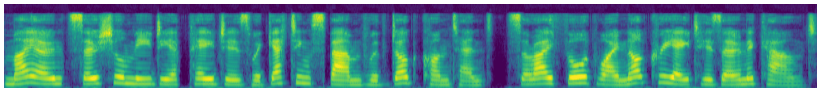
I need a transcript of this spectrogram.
My own social media pages were getting spammed with dog content, so I thought why not create his own account.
